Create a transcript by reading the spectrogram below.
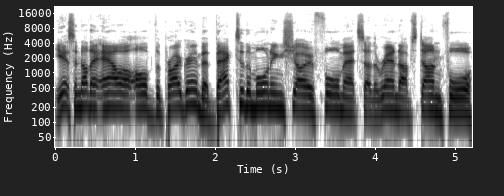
Yes, another hour of the program, but back to the morning show format. So the roundup's done for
